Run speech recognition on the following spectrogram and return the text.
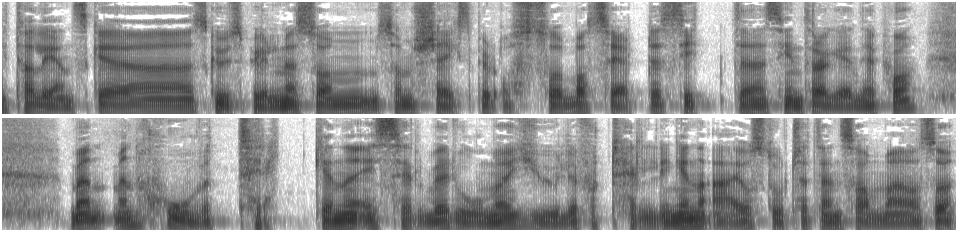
italienske skuespillene som, som Shakespeare også baserte sitt, eh, sin tragedie på. Men, men hovedtrekkene i selve Romeo og Julie-fortellingen er jo stort sett den samme. Altså,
